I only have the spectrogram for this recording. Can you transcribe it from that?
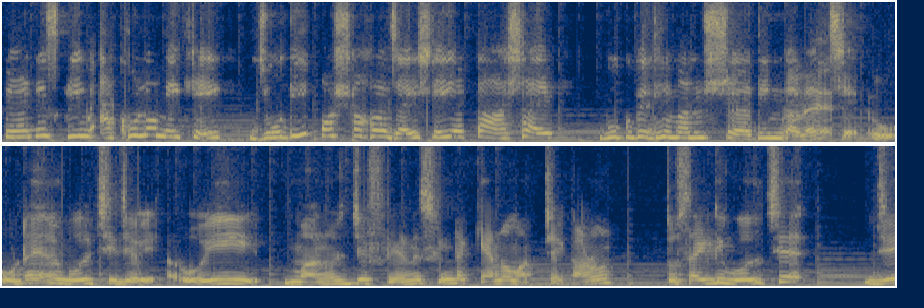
ফেয়ারনেস ক্রিম এখনও মেখে যদি ফর্সা হয়ে যায় সেই একটা আশায় বুক বেঁধে মানুষ দিন মানে কাটাচ্ছে। ওটাই আমি বলছি যে ওই মানুষ যে ফেয়ারনেস ক্রিমটা কেন মাখছে? কারণ সোসাইটি বলছে যে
